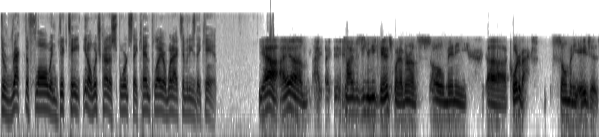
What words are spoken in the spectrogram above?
direct the flow and dictate, you know, which kind of sports they can play or what activities they can't. Yeah, I um, I, I, I was a unique vantage point. I've been around so many uh, quarterbacks, so many ages,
